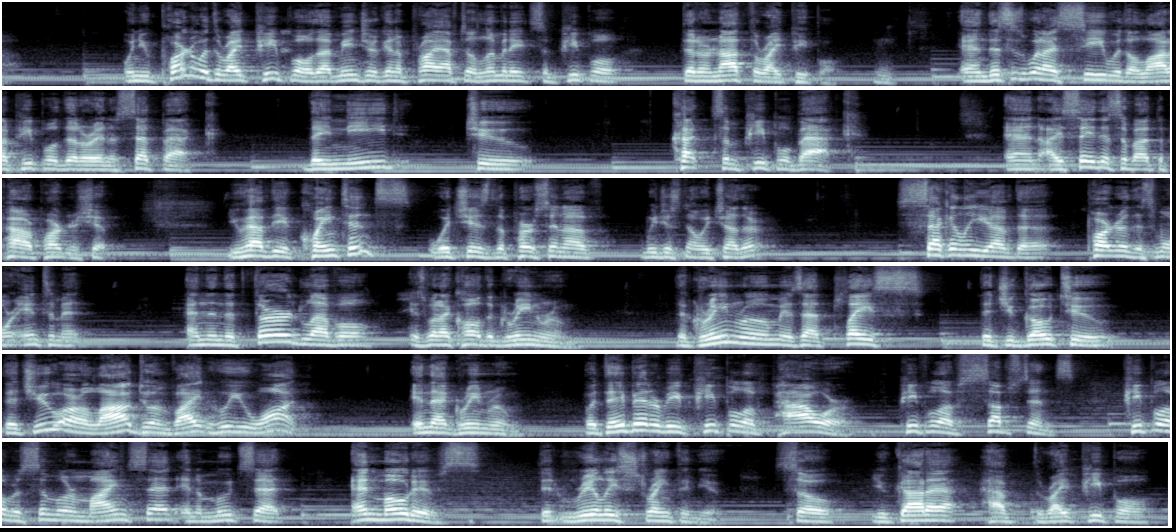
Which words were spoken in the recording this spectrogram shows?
when you partner with the right people, that means you're going to probably have to eliminate some people that are not the right people. Hmm. And this is what I see with a lot of people that are in a setback. They need to cut some people back. And I say this about the power partnership. You have the acquaintance, which is the person of we just know each other. Secondly, you have the partner that's more intimate. And then the third level is what I call the green room. The green room is that place that you go to that you are allowed to invite who you want in that green room. But they better be people of power, people of substance, people of a similar mindset and a mood set and motives that really strengthen you. So you gotta have the right people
